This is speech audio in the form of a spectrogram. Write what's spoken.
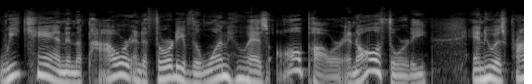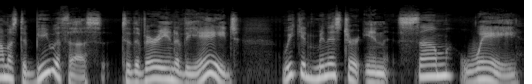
we can, in the power and authority of the one who has all power and all authority, and who has promised to be with us to the very end of the age, we can minister in some way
